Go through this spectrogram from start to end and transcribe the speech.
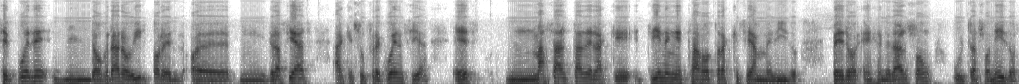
se puede lograr oír por el, eh, mm, gracias a que su frecuencia es más alta de la que tienen estas otras que se han medido, pero en general son ultrasonidos.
